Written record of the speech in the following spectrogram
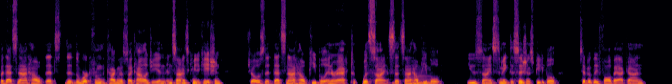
But that's not how that's the, the work from cognitive psychology and, and science communication shows that that's not how people interact with science. That's not how Mm. people use science to make decisions. People typically fall back on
